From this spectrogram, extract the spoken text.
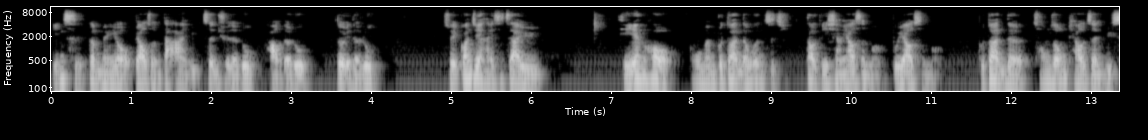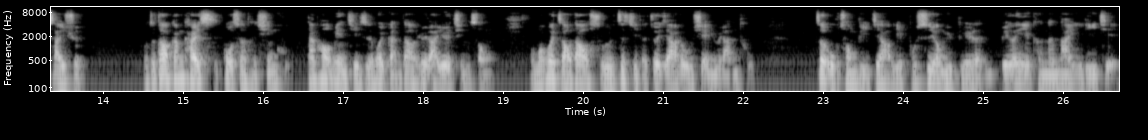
因此更没有标准答案与正确的路、好的路。对的路，所以关键还是在于体验后，我们不断的问自己，到底想要什么，不要什么，不断的从中调整与筛选。我知道刚开始过程很辛苦，但后面其实会感到越来越轻松。我们会找到属于自己的最佳路线与蓝图，这无从比较，也不适用于别人，别人也可能难以理解。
